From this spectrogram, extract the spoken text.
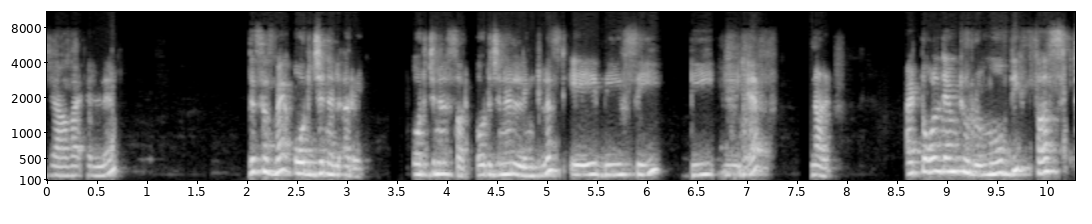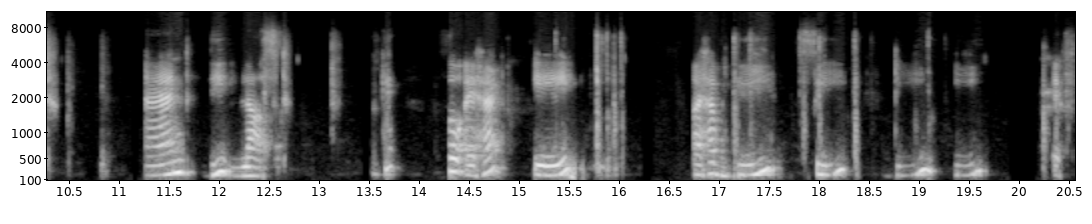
Java LL. This is my original array. Original, sorry, original linked list A, B, C, D, E, F, null. I told them to remove the first and the last. Okay. So I had A, I have B, C, D, E, F.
